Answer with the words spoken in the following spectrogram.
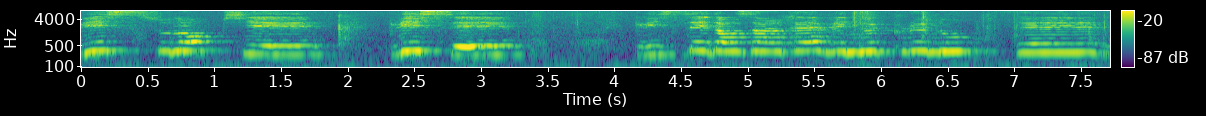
glisse sous nos pieds. Glisser, glisser dans un rêve et ne plus nous réveiller.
